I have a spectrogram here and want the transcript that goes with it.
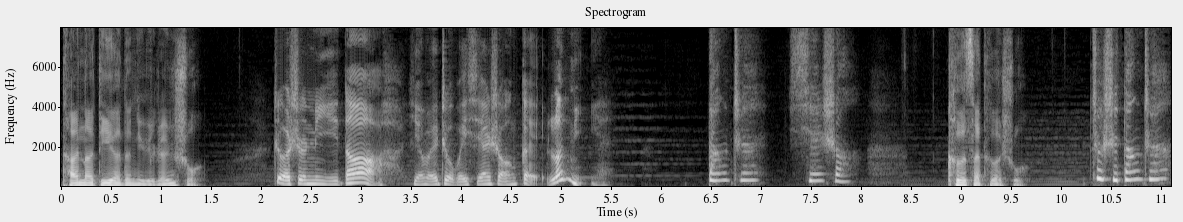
泰纳迪亚的女人说：“这是你的，因为这位先生给了你。”当真，先生？科赛特说：“这是当真？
